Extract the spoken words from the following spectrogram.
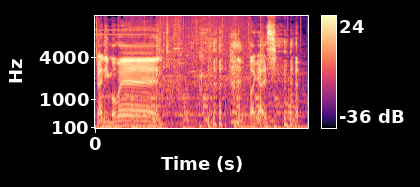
Vanny moment. Bye, guys.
